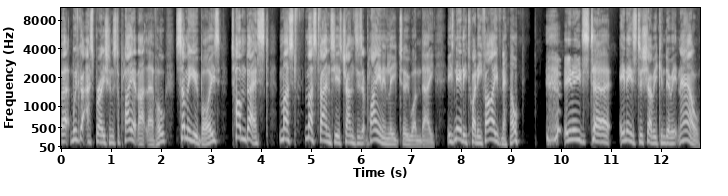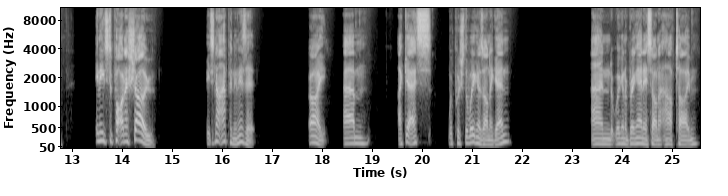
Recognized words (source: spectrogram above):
but we've got aspirations to play at that level. Some of you boys, Tom Best must must fancy his chances at playing in League Two one day. He's nearly 25 now. he needs to he needs to show he can do it now. He needs to put on a show. It's not happening, is it? Right. Um I guess we push the wingers on again. And we're going to bring Ennis on at half time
